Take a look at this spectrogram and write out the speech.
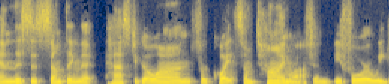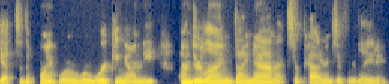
and this is something that has to go on for quite some time often before we get to the point where we're working on the underlying dynamics or patterns of relating.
